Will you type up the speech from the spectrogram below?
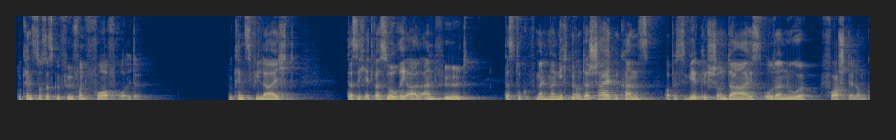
Du kennst doch das Gefühl von Vorfreude. Du kennst vielleicht, dass sich etwas so real anfühlt, dass du manchmal nicht mehr unterscheiden kannst, ob es wirklich schon da ist oder nur Vorstellung.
